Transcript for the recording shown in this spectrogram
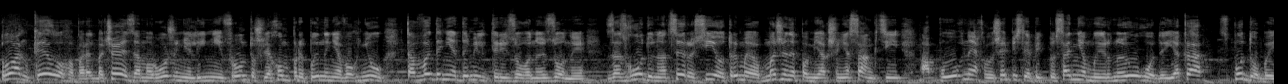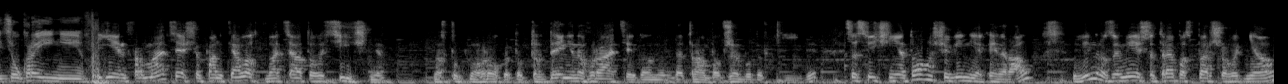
План Келлога передбачає замороження лінії фронту шляхом припинення вогню та введення демілітаризованої зони. За згоду на це Росія отримає обмежене пом'якшення санкцій, а повне лише після підписання мирної угоди, яка сподобається Україні. Є інформація, що пан Келлог 20 січня наступного року, тобто в день інаугурації Дональда Трампа, вже буде в Києві. Це свідчення того, що він як генерал, він розуміє, що треба з першого дня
